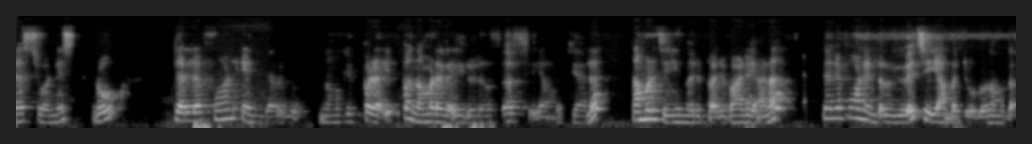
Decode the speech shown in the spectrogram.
next one is through telephone interview നമുക്ക് ഇപ്പോഴ ഇപ്പൊ നമ്മുടെ കയ്യിൽ ഒരു റിസർച്ച് ചെയ്യാൻ പറ്റിയാൽ നമ്മൾ ചെയ്യുന്ന ഒരു പരിപാടിയാണ് ടെലിഫോൺ ഇന്റർവ്യൂവേ ചെയ്യാൻ പറ്റുള്ളൂ നമുക്ക്.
